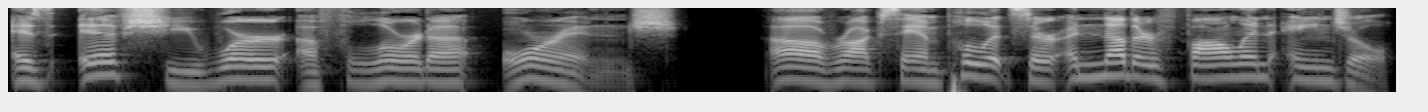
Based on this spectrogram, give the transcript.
As if she were a Florida orange. Oh, Roxanne Pulitzer, another fallen angel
